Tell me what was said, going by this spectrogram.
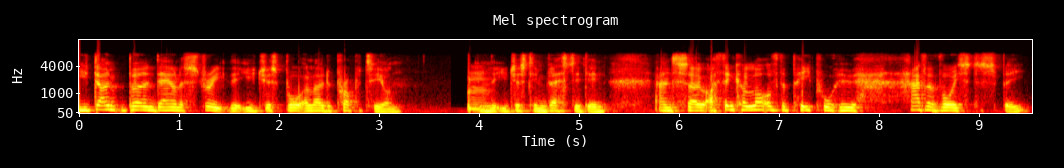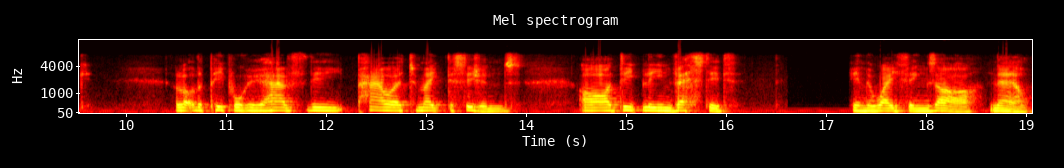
you don't burn down a street that you just bought a load of property on mm. that you just invested in. And so I think a lot of the people who have a voice to speak, a lot of the people who have the power to make decisions are deeply invested in the way things are now.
